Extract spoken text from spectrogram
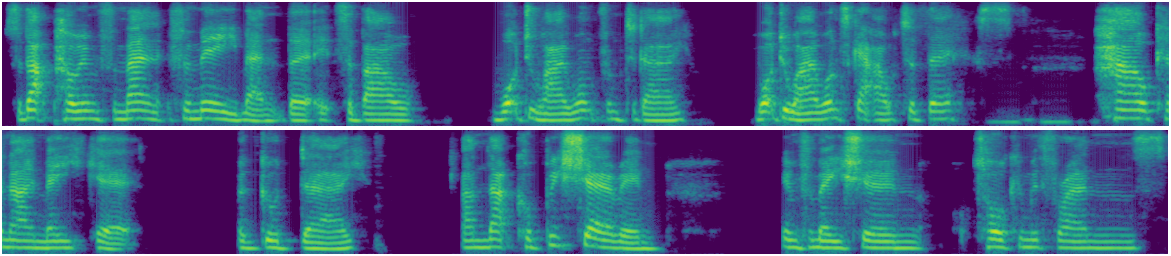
So that poem for me, for me meant that it's about what do I want from today? What do I want to get out of this? How can I make it a good day? And that could be sharing information, talking with friends,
